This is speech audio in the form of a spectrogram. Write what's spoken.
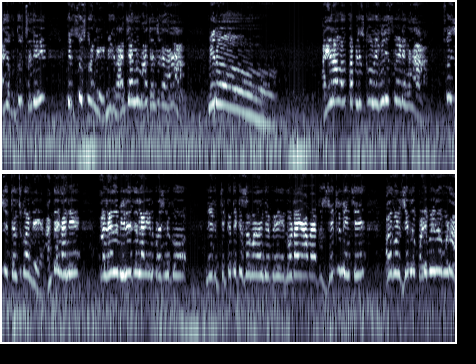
అది ఒకరు చదివి మీరు చూసుకోండి. మీకు రాజ్యాంగం బాగా తెలుసు కదా. మీరు Hyderabad public school English medium కదా. చూసి తెలుసుకోండి. అంతేగాని వాళ్ళు ఏదో విలేకరులు అడిగిన ప్రశ్నకు నీకు తిక్క తిక్క సమాధానం చెప్పి నూట యాభై ఒక్క సీట్ల నుంచి పదకొండు సీట్లు పడిపోయినా కూడా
